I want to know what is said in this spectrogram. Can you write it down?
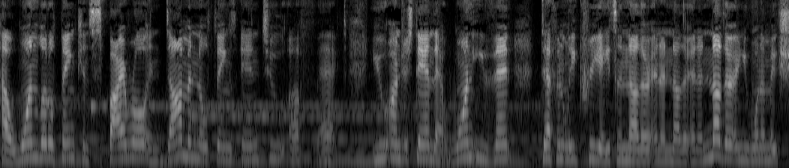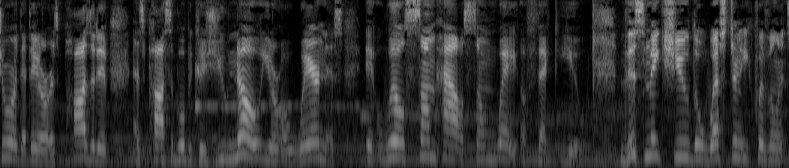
how one little thing can spiral and domino things into effect. You understand that one event definitely creates another and another and another, and you want to make sure that they are as positive as possible because you know your awareness. It will somehow, some way affect you. This makes you the Western equivalent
